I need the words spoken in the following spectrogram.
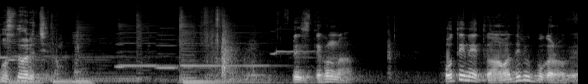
বুঝতে পেরেছি দাও প্লিজ দেখুন না ক্ষতি নেই তো আমাদেরই উপকার হবে।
